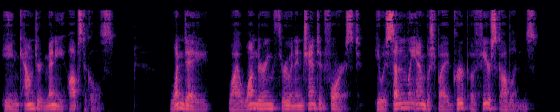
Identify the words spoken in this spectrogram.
he encountered many obstacles. One day, while wandering through an enchanted forest, he was suddenly ambushed by a group of fierce goblins.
